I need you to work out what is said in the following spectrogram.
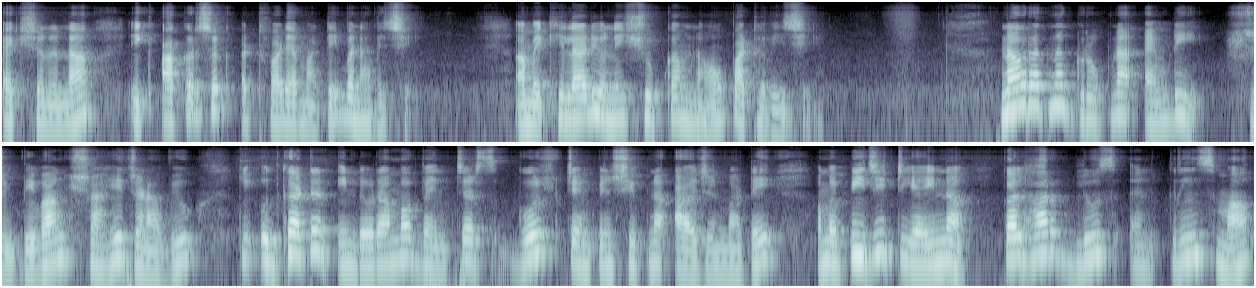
એક્શનના એક આકર્ષક અઠવાડિયા માટે બનાવે છે. અમે ખેલાડીઓને શુભકામનાઓ પાઠવીએ છીએ. નવરત્ન ગ્રુપના એમડી શ્રી દેવાંગ શાહે જણાવ્યું કે ઉદ્ઘાટન ઇન્ડોરામાં વેન્ચર્સ ગોલ્ફ ચેમ્પિયનશિપના આયોજન માટે અમે પીજીટીઆઈના કલહાર બ્લુઝ એન્ડ ગ્રીન્સમાં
